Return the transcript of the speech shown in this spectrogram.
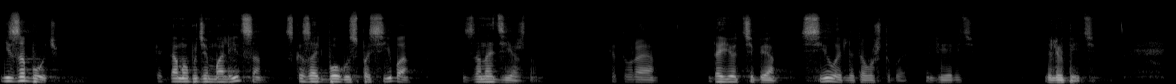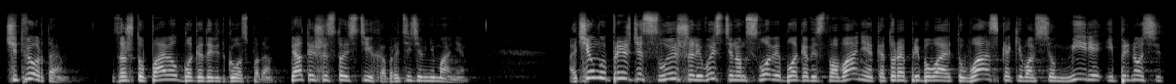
Не забудь, когда мы будем молиться, сказать Богу спасибо за надежду, которая дает тебе силы для того, чтобы верить и любить. Четвертое, за что Павел благодарит Господа. Пятый, шестой стих, обратите внимание. О чем вы прежде слышали в истинном слове благовествования, которое пребывает у вас, как и во всем мире, и приносит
